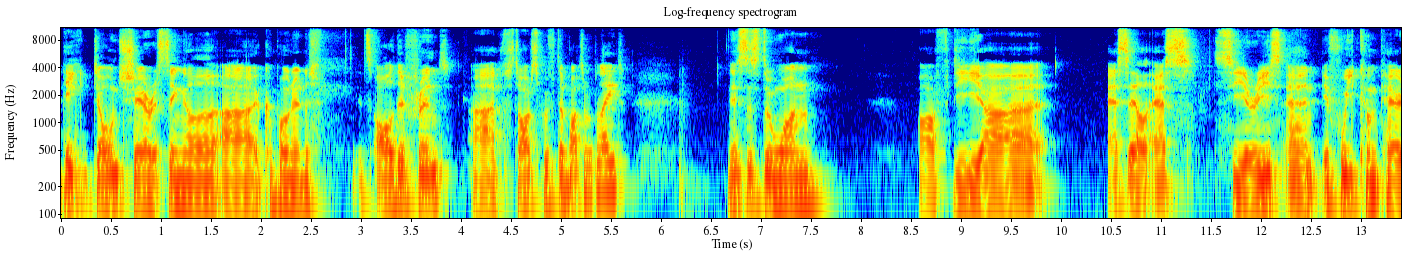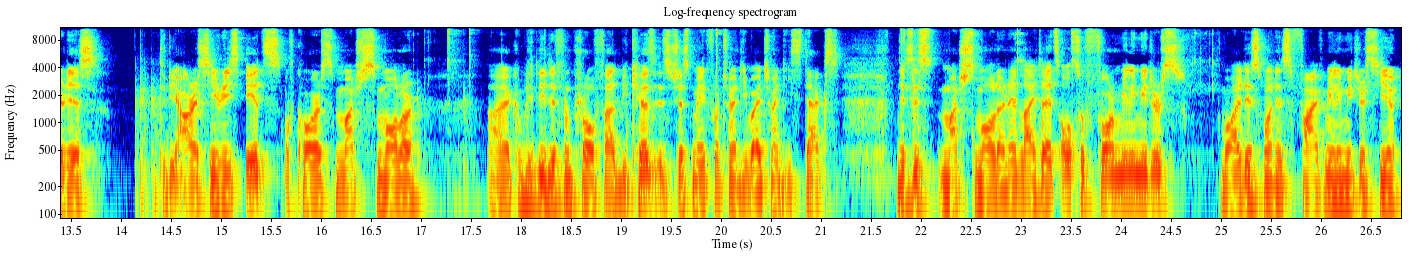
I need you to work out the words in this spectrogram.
they don't share a single uh, component. It's all different. Uh, starts with the bottom plate. This is the one of the SLS uh, series, and if we compare this to the RS series, it's of course much smaller. A uh, completely different profile because it's just made for 20 by 20 stacks. This is much smaller and lighter. It's also 4 millimeters, while this one is 5 millimeters here.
